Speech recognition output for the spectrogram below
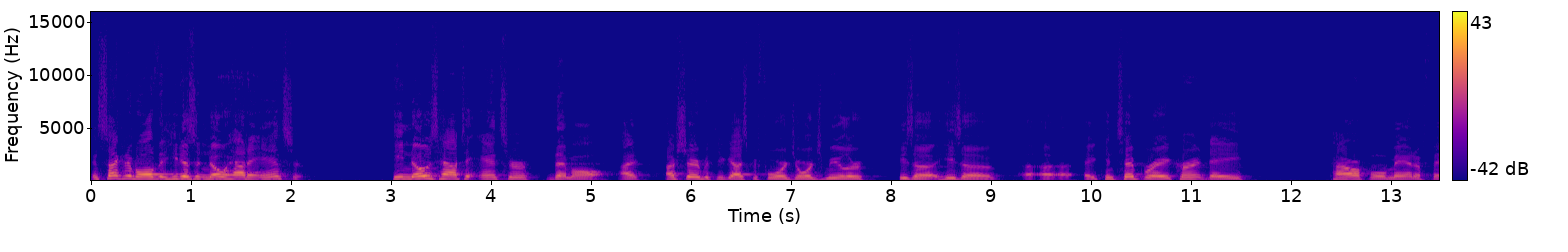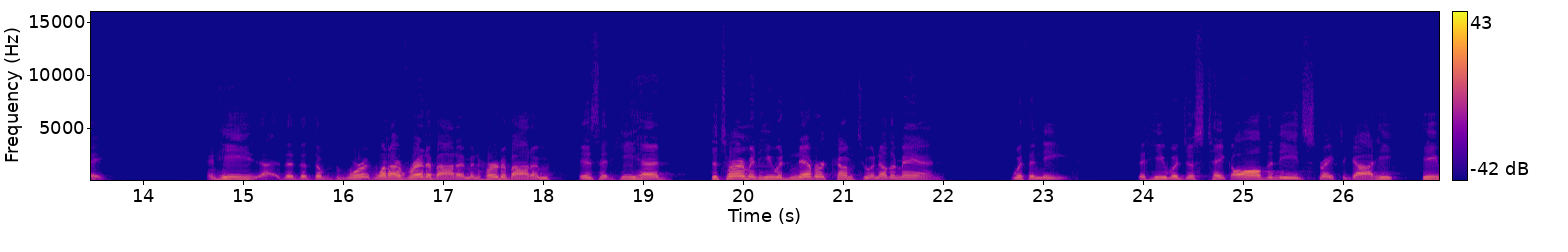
and second of all, that He doesn't know how to answer. He knows how to answer them all. I, I've shared with you guys before George Mueller. He's a, he's a, a, a contemporary, current day powerful man of faith. And he, uh, the, the, the, word, what I've read about him and heard about him is that he had determined he would never come to another man with a need, that he would just take all the needs straight to God. He, he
